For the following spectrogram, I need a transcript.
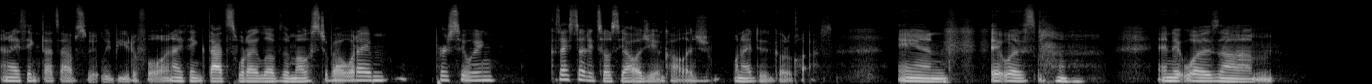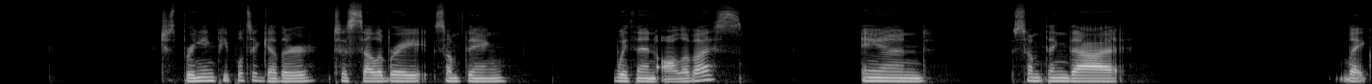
And I think that's absolutely beautiful and I think that's what I love the most about what I'm pursuing cuz I studied sociology in college when I did go to class. And it was and it was um bringing people together to celebrate something within all of us and something that like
